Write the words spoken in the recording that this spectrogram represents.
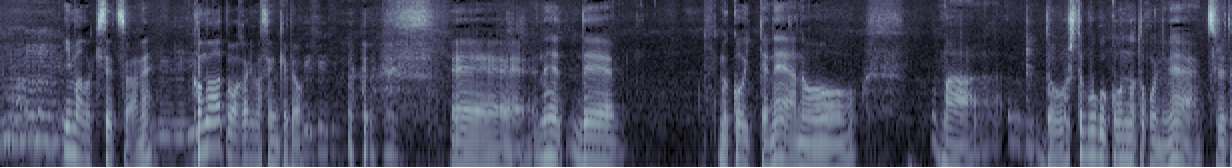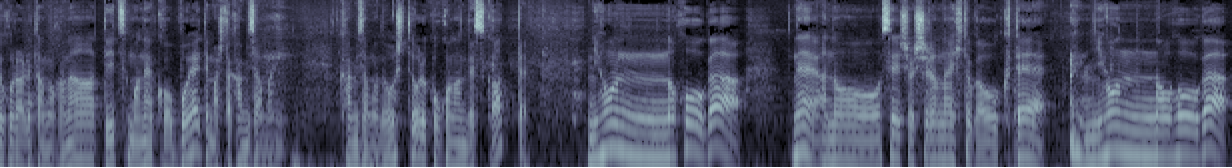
今の季節はね。この後分かりませんけど えー、ねで向こう行ってねあのまあどうして僕こんなとこにね連れてこられたのかなっていつもねこうぼやいてました神様に。神様どうして俺ここなんですかって日本の方がねあの聖書を知らない人が多くて 日本の方が、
